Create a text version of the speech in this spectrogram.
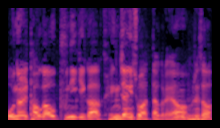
오늘 더가우 분위기가 굉장히 좋았다 그래요. 음. 그래서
